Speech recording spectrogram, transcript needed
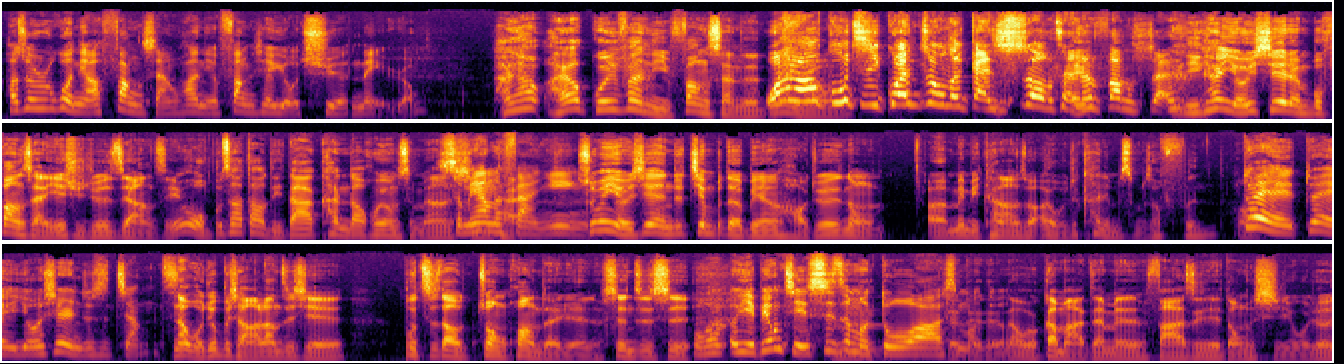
他说，如果你要放闪的话，你要放一些有趣的内容。还要还要规范你放闪的，我还要顾及观众的感受才能放闪。你看有一些人不放闪，也许就是这样子，因为我不知道到底大家看到会用什么样的什么样的反应。说明有一些人就见不得别人好，就是那种呃，maybe 看到说，哎，我就看你们什么时候分。对对，有一些人就是这样子。那我就不想要让这些不知道状况的人，甚至是我也不用解释这么多啊什么的。嗯、对对对，那我干嘛在那边发这些东西？我就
